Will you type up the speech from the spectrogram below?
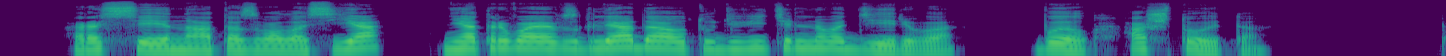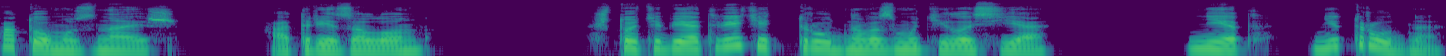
— рассеянно отозвалась я, не отрывая взгляда от удивительного дерева. — Вэл, а что это? — Потом узнаешь, — отрезал он. — Что тебе ответить трудно, — возмутилась я. — Нет, не трудно,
